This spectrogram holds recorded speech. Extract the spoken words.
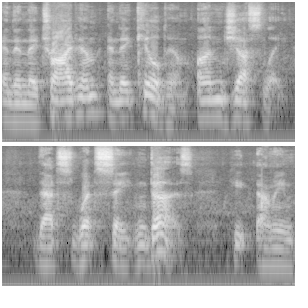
and then they tried him and they killed him unjustly. That's what Satan does. He, I mean,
